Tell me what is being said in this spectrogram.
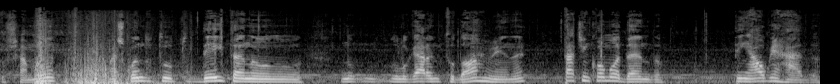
do xamã. Mas quando tu, tu deita no, no, no lugar onde tu dorme, né? Tá te incomodando. Tem algo errado.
